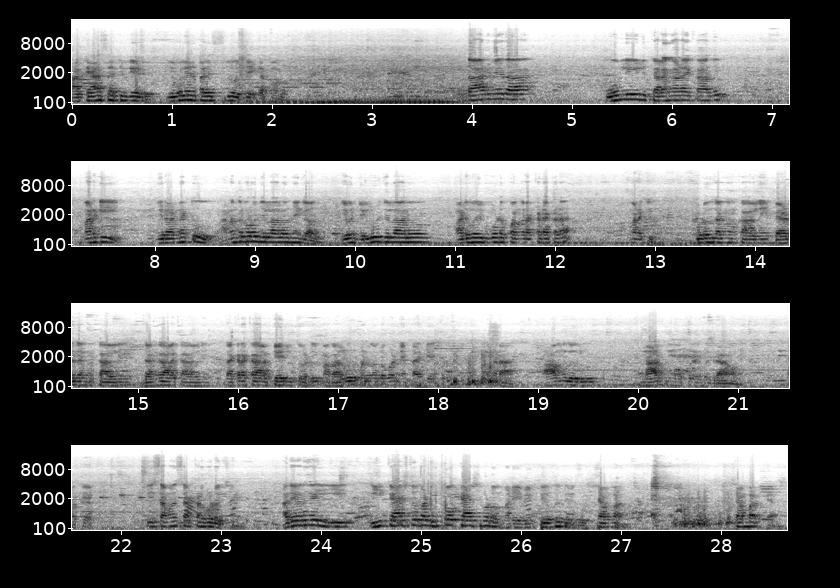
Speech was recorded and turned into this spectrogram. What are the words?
ఆ క్యాస్ట్ సర్టిఫికేట్ ఇవ్వలేని పరిస్థితులు వచ్చాయి గతంలో. దాని మీద ఓన్లీ వీళ్ళు తెలంగాణ కాదు మనకి మీరు అన్నట్టు అనంతపురం జిల్లాలోనే కాదు ఈవెన్ నెల్లూరు జిల్లాలో అటువైపు కూడా కొందరు అక్కడక్కడ మనకి పుడుగుదంగం కాలనీ బేడదంగం కాలనీ దంగాల కాలనీ రకరకాల పేర్లతోటి మాకు అల్లూరు మండలంలో కూడా నేను పనిచేసాను అక్కడ ఆములూరు నార్త్ మోపురం గ్రామం. ఓకే. ఈ సమస్య అక్కడ కూడా వచ్చింది. అదేవిధంగా ఈ ఈ క్యాష్తో పాటు ఇంకో క్యాస్ట్ కూడా మరి మీకు తెలుసు తెలుసు శంబర్. శంబర్ క్యాష్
